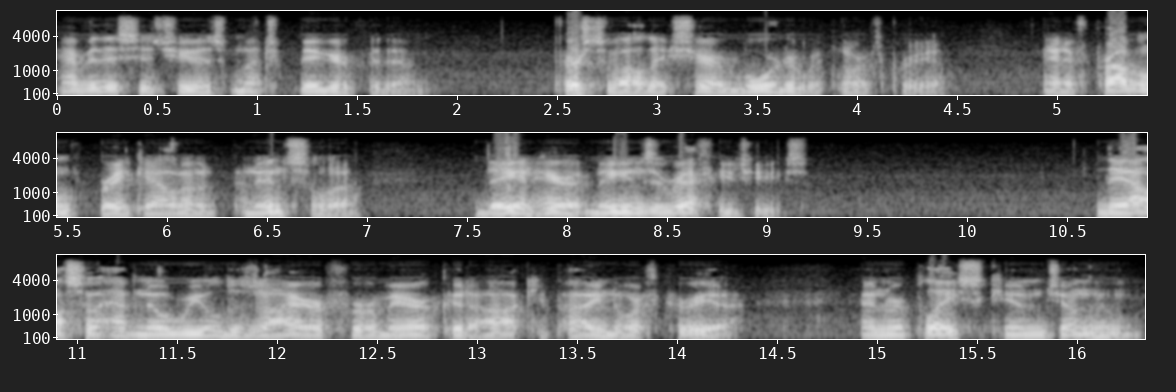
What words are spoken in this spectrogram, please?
However, this issue is much bigger for them. First of all, they share a border with North Korea, and if problems break out on the peninsula, they inherit millions of refugees. They also have no real desire for America to occupy North Korea and replace Kim Jong un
